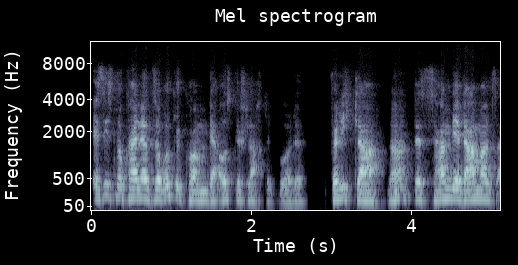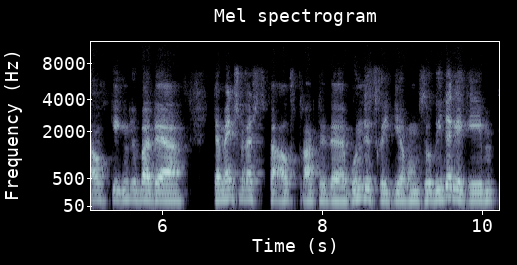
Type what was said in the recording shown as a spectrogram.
es ist noch keiner zurückgekommen, der ausgeschlachtet wurde. Völlig klar. Ne? Das haben wir damals auch gegenüber der, der Menschenrechtsbeauftragte der Bundesregierung so wiedergegeben.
